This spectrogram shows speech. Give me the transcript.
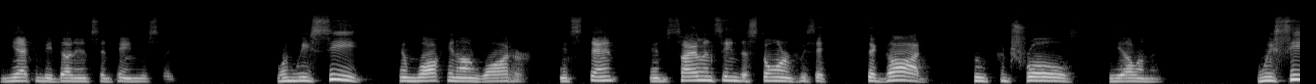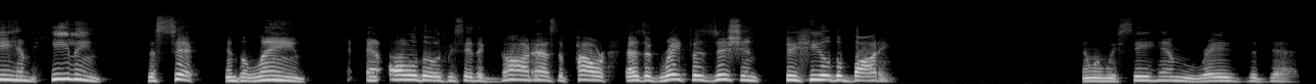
and yet can be done instantaneously. When we see him walking on water instant and silencing the storms, we say, the God who controls the elements. When we see him healing the sick and the lame and all of those. We say that God has the power as a great physician to heal the body. And when we see him raise the dead,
